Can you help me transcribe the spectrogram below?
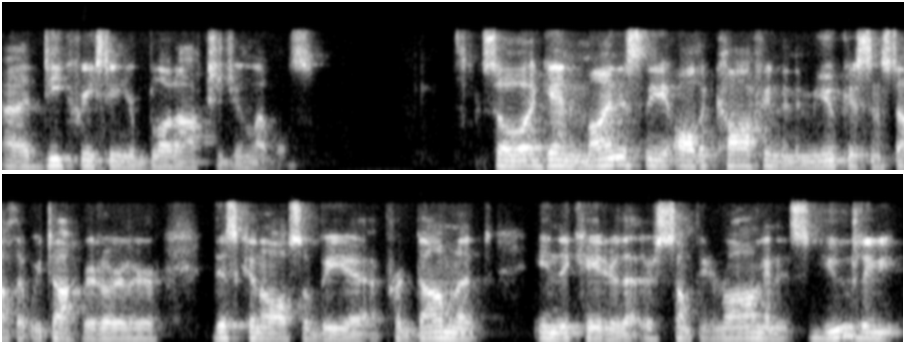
uh, decrease in your blood oxygen levels. So again, minus the all the coughing and the mucus and stuff that we talked about earlier, this can also be a predominant indicator that there's something wrong. And it's usually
